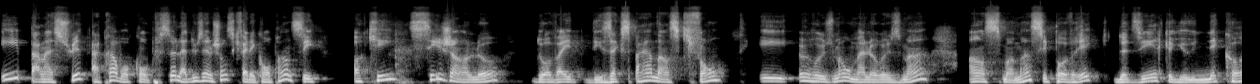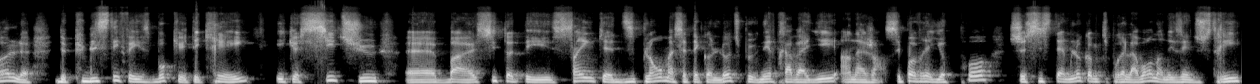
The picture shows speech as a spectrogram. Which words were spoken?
Et par la suite, après avoir compris ça, la deuxième chose qu'il fallait comprendre, c'est OK, ces gens-là doivent être des experts dans ce qu'ils font. Et heureusement ou malheureusement, en ce moment, c'est pas vrai de dire qu'il y a une école de publicité Facebook qui a été créée et que si tu euh, ben, si as tes cinq diplômes à cette école-là, tu peux venir travailler en agence. C'est pas vrai. Il n'y a pas ce système-là comme qui pourrait l'avoir dans des industries,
